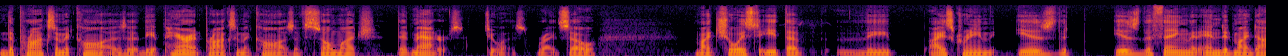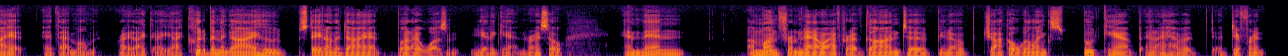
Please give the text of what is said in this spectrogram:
the proximate cause, uh, the apparent proximate cause of so much that matters to us, right? So, my choice to eat the the ice cream is the is the thing that ended my diet at that moment, right? I, I, I could have been the guy who stayed on the diet, but I wasn't yet again, right? So, and then a month from now, after I've gone to you know Jocko Willink's boot camp and I have a, a different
